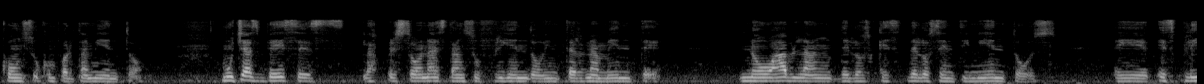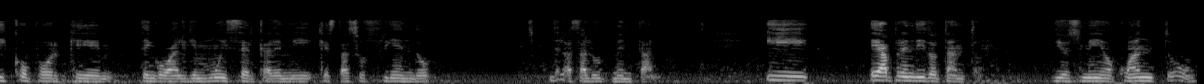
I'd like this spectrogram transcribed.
con su comportamiento. Muchas veces las personas están sufriendo internamente, no hablan de los, de los sentimientos. Eh, explico porque tengo a alguien muy cerca de mí que está sufriendo de la salud mental. Y he aprendido tanto. Dios mío, cuánto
